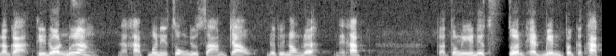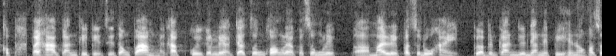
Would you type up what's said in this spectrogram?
แล้วก็ที่ดอนเมืองนะครับเมื่อนี้ทรงอยู่สามเจ้าเด้อพี่น้องเด้อนะครับก็ตรงนี้นี่ส่วนแอดมินเพิ่นกระทักข้าไปหากันที่เพจสีทองฟ้ามนะครับคุยกันแล้วจัดส่งของแล้วก็ส่งเลขอ่าหมายเลขพัสดุให้เพื่อเป็นการยืนยันในปีให้น้องเขาส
